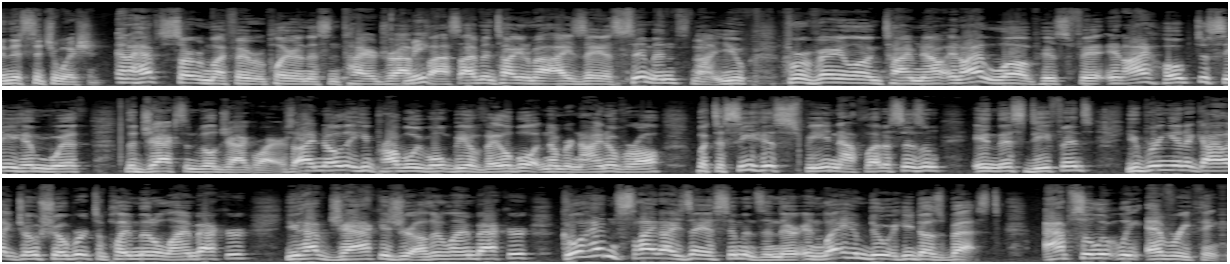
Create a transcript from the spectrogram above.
in this situation. And I have to start with my favorite player in this entire draft Me? class. I've been talking about Isaiah Simmons, not you, for a very long time now, and I love his fit, and I hope to see him with the Jacksonville Jaguars. I know that he probably won't be available at number nine overall, but to see his speed and athleticism in this defense, you bring in a guy like Joe Schobert to play middle linebacker, you have Jack as your other linebacker, go ahead and slide Isaiah Simmons in there and let him do what he does best. Absolutely everything.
